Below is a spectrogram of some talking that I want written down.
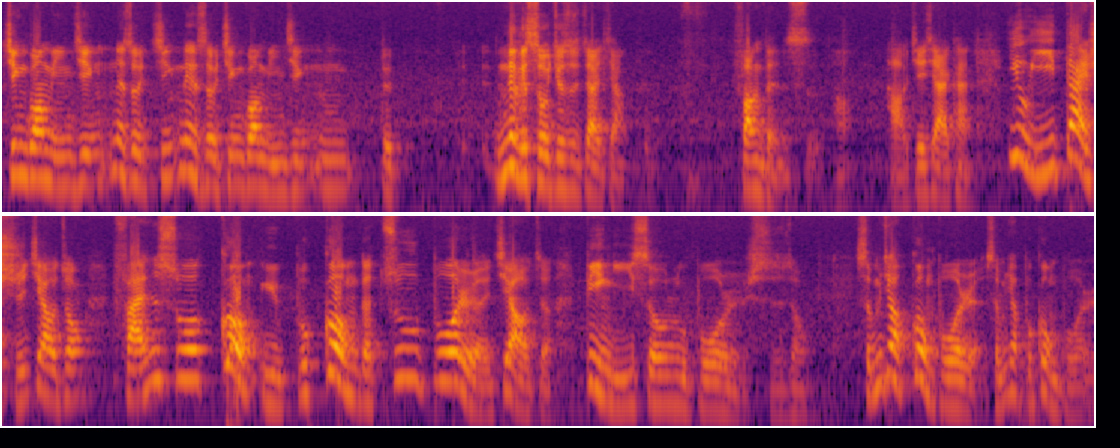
金光明经》，那时候金那时候《金光明经》嗯的，那个时候就是在讲方等时啊。好，接下来看又一代时教中，凡说供与不供的诸般若教者，并宜收入般若时中。什么叫供般若？什么叫不供般若？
